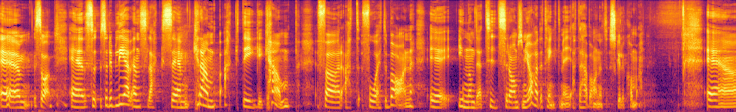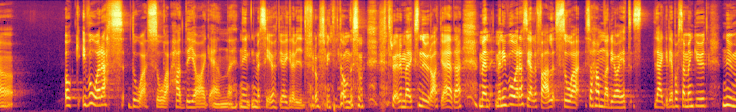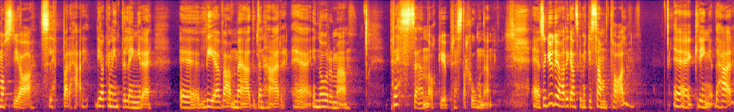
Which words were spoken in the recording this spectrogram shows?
Ehm, eh, så, så, det blev en slags ehm, krampaktig kamp för att få ett barn eh, inom det tidsram som jag hade tänkt mig att det här barnet skulle komma. Ehm, och i våras då så hade jag en, ni, ni ser ju att jag är gravid, för de som inte vet om det så tror jag det märks nu då att jag är det. Men, men i våras i alla fall så, så hamnade jag i ett läge där jag bara sa, men Gud, nu måste jag släppa det här. Jag kan inte längre eh, leva med den här eh, enorma pressen och prestationen. Eh, så Gud och jag hade ganska mycket samtal eh, kring det här.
